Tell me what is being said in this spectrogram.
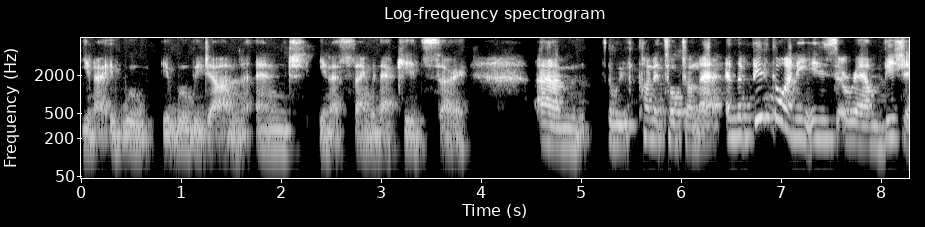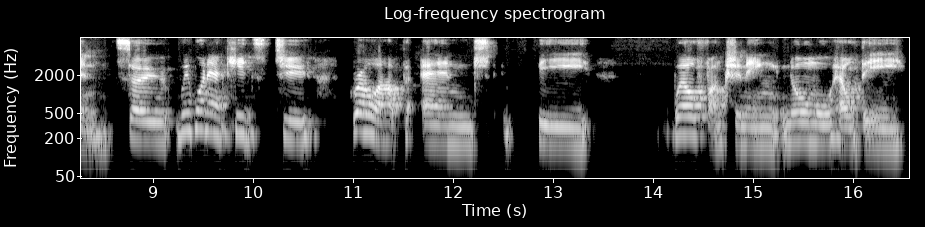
you know, it will it will be done. And, you know, same with our kids. So, um, so we've kind of talked on that. And the fifth one is around vision. So we want our kids to grow up and be well functioning, normal, healthy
